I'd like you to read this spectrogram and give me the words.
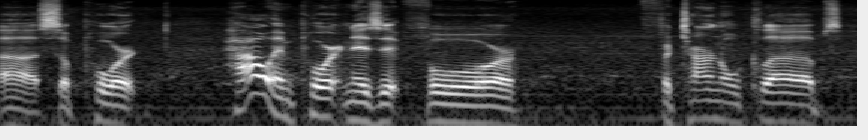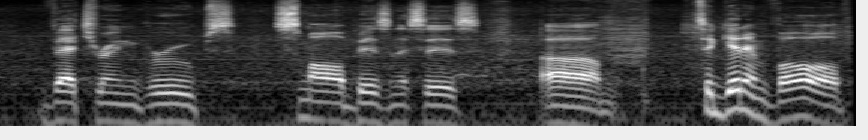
uh, support. How important is it for fraternal clubs, veteran groups, small businesses um, to get involved,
